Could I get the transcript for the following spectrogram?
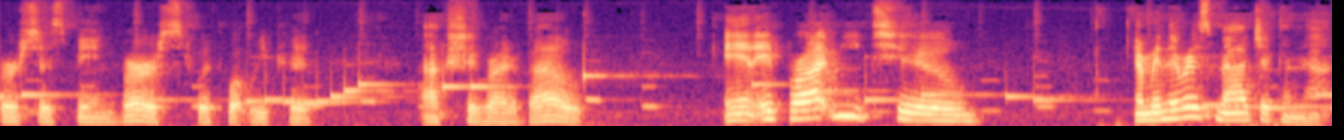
versus being versed with what we could actually write about. And it brought me to, I mean, there is magic in that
